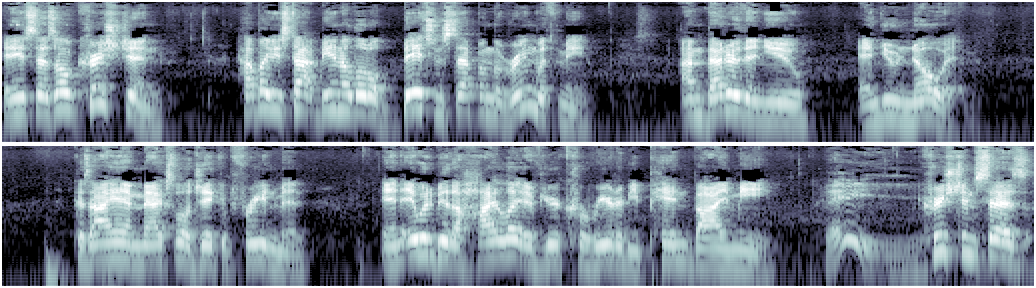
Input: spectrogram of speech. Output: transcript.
and he says, Oh, Christian, how about you stop being a little bitch and step in the ring with me? I'm better than you, and you know it. Because I am Maxwell Jacob Friedman, and it would be the highlight of your career to be pinned by me. hey. Christian says,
